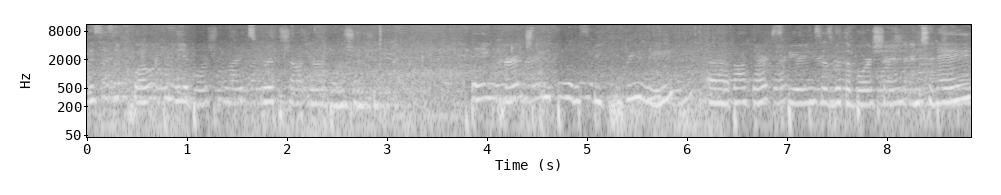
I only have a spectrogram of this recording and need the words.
This is a quote from the abortion rights group Shout Your Abortion. They encourage people to speak freely uh, about their experiences with abortion, and today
